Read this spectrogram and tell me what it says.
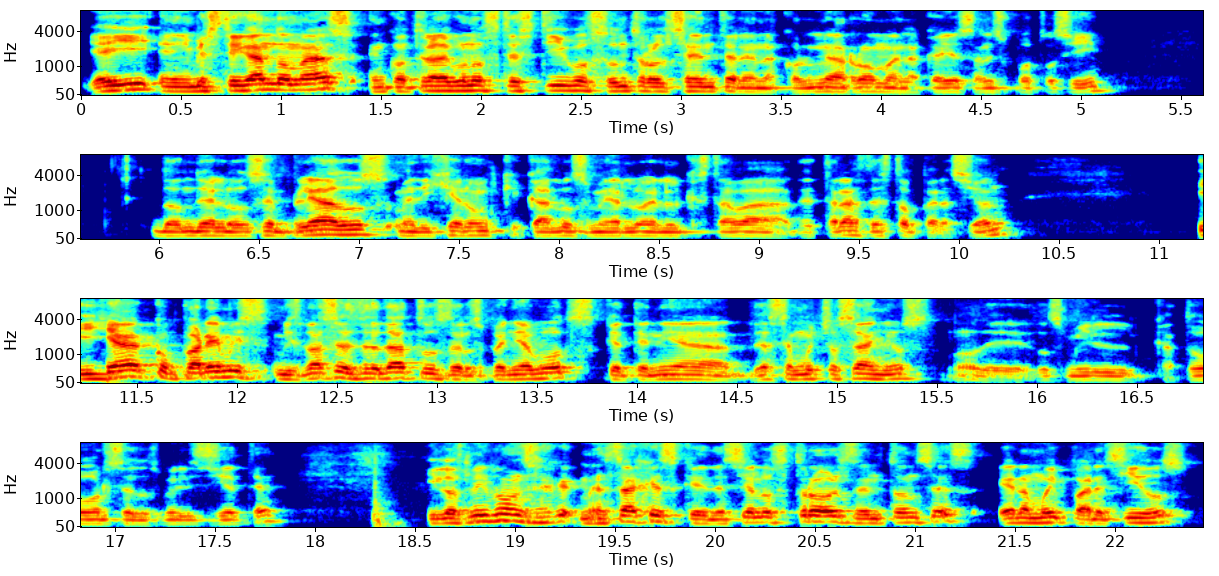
Y ahí, investigando más, encontré algunos testigos, un troll center en la colonia Roma, en la calle San Luis Potosí, donde los empleados me dijeron que Carlos Merlo era el que estaba detrás de esta operación y ya comparé mis, mis bases de datos de los Peñabots que tenía de hace muchos años, ¿no? de 2014, 2017, y los mismos mensajes que decían los trolls de entonces eran muy parecidos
